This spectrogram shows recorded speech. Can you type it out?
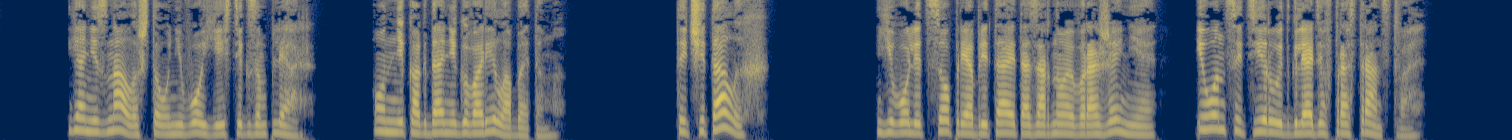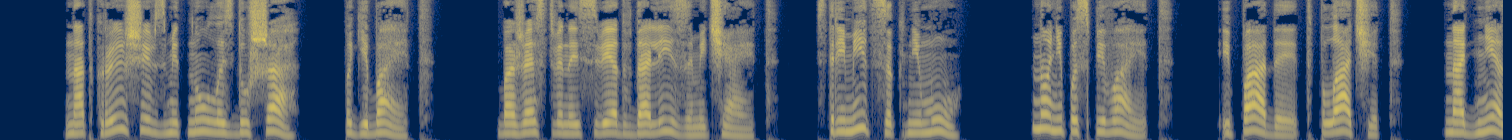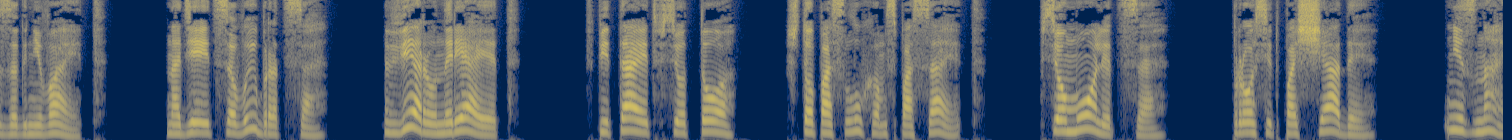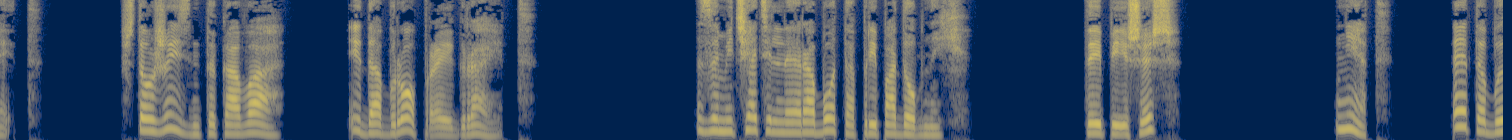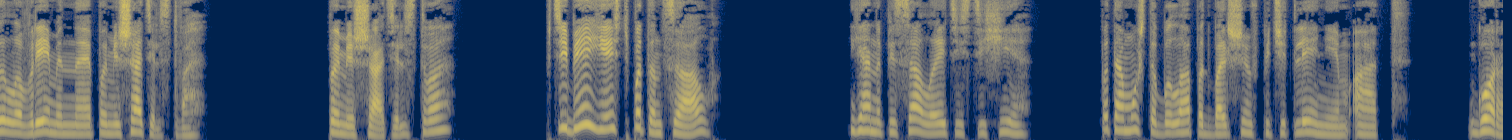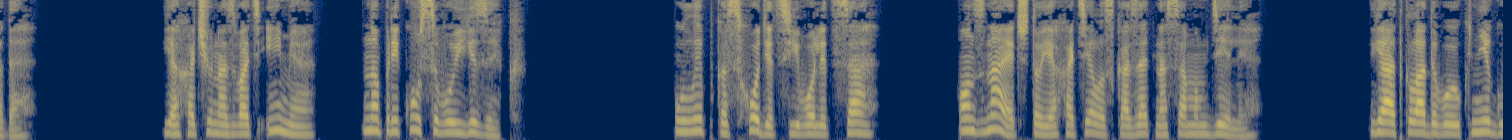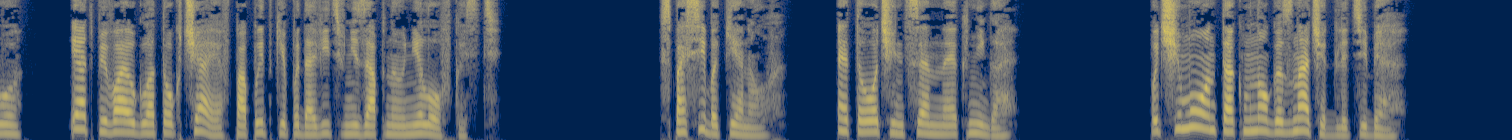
Я не знала, что у него есть экземпляр. Он никогда не говорил об этом. «Ты читал их?» Его лицо приобретает озорное выражение, и он цитирует, глядя в пространство. «Над крышей взметнулась душа, погибает. Божественный свет вдали замечает, стремится к нему, но не поспевает, и падает, плачет, на дне загнивает. Надеется выбраться, в веру ныряет, впитает все то, что по слухам спасает, все молится, просит пощады, не знает, что жизнь такова, и добро проиграет. Замечательная работа, преподобный. Ты пишешь? Нет, это было временное помешательство. Помешательство? В тебе есть потенциал. Я написала эти стихи, потому что была под большим впечатлением от города. Я хочу назвать имя, но прикусываю язык. Улыбка сходит с его лица. Он знает, что я хотела сказать на самом деле. Я откладываю книгу и отпиваю глоток чая в попытке подавить внезапную неловкость. Спасибо, Кеннел. Это очень ценная книга. Почему он так много значит для тебя?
